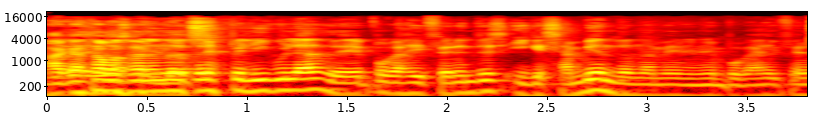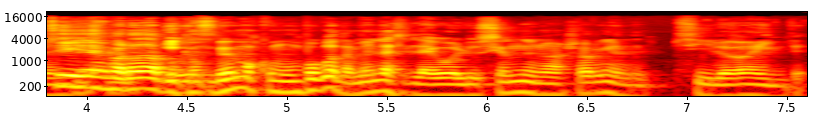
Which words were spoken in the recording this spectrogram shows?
acá estamos hablando de 2002. tres películas de épocas diferentes y que se ambientan también en épocas diferentes. Sí, es verdad, Y es- vemos como un poco también la, la evolución de Nueva York en el siglo XX.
